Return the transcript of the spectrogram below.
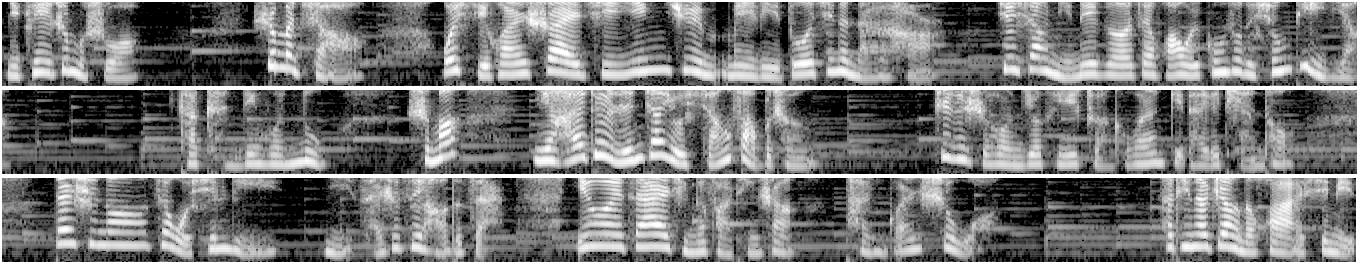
你可以这么说：这么巧。我喜欢帅气、英俊、魅力多金的男孩，就像你那个在华为工作的兄弟一样。他肯定会怒，什么？你还对人家有想法不成？这个时候你就可以转个弯，给他一个甜头。但是呢，在我心里，你才是最好的仔，因为在爱情的法庭上，判官是我。他听到这样的话，心里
